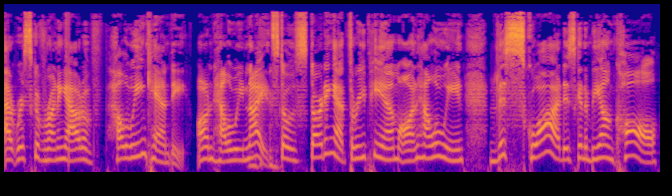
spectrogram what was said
at risk of running out of Halloween candy on Halloween night. so starting at 3 p.m. on Halloween, this squad is going to be on call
